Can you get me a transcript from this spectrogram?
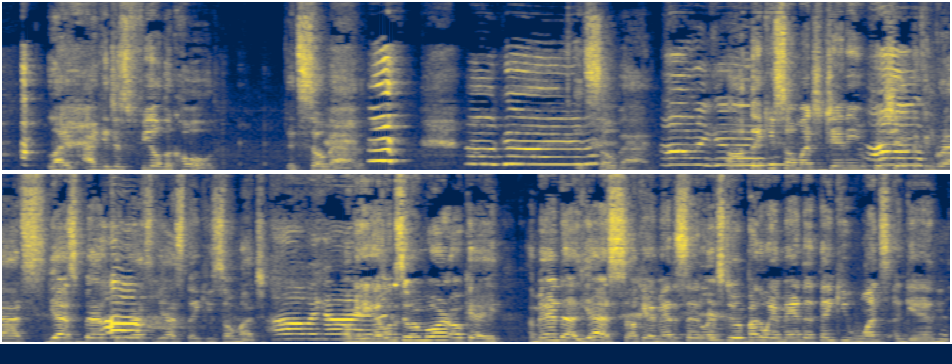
like I could just feel the cold. It's so bad. Oh. It's so bad. Oh my god. Oh, thank you so much, Jenny. Appreciate the Oh. congrats. Yes, Beth, Oh. congrats. Yes, thank you so much. Oh my god. Okay, you guys want to see one more? Okay. Amanda, yes. Okay, Amanda said let's do it. By the way, Amanda, thank you once again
